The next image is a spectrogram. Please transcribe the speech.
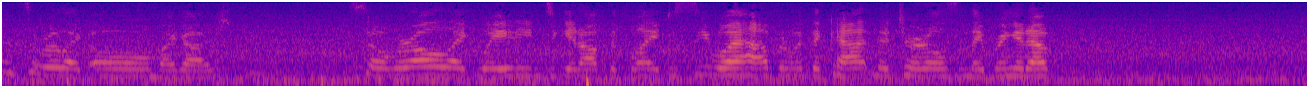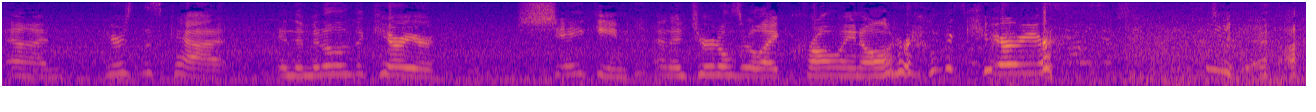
And so we're like, oh my gosh. So we're all like waiting to get off the flight to see what happened with the cat and the turtles, and they bring it up. And here's this cat in the middle of the carrier shaking, and the turtles are like crawling all around the carrier. yeah.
